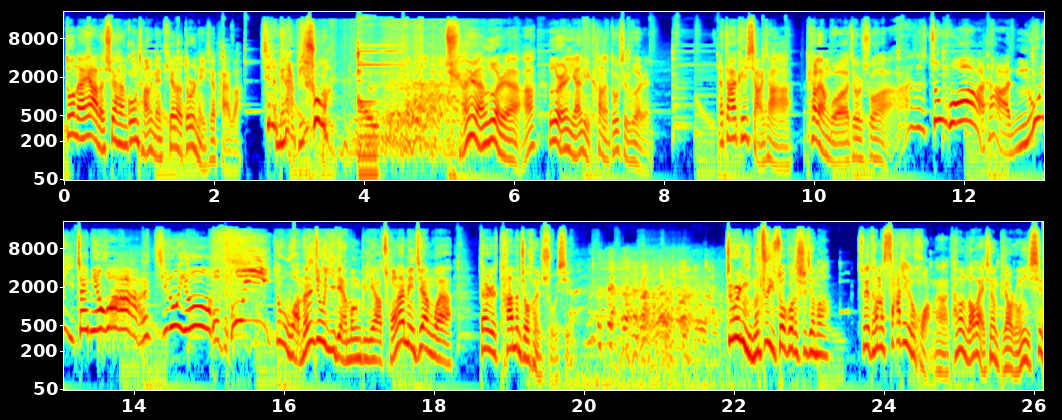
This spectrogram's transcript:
东南亚的血汗工厂里面贴的都是哪些牌子？心里没点逼数吗？全员恶人啊！恶人眼里看的都是恶人。哎，大家可以想一下啊，漂亮国就是说啊，中国啊，奴隶摘棉花集中营，我呸！就我们就一脸懵逼啊，从来没见过呀。但是他们就很熟悉，这不是你们自己做过的事情吗？所以他们撒这个谎啊，他们老百姓比较容易信。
